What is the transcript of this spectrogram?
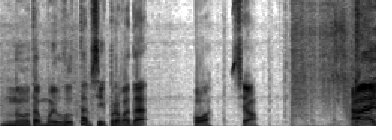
Ну, там мой лут, там все провода. О, все. Ай!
